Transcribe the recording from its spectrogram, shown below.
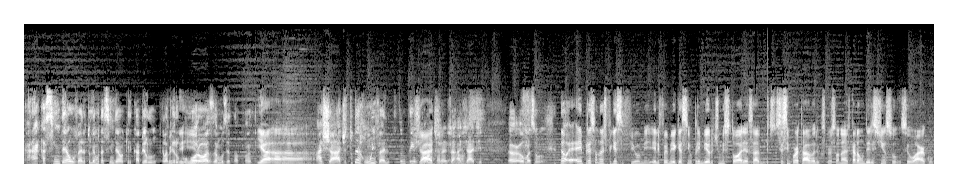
Caraca, a Sindel, velho. Tu lembra da Sindel? Aquele cabelo, aquela Foi peruca terrível. horrorosa, a museta Van. E a, a, a. Jade, tudo é ruim, velho. Tudo não tem Jade, cara. A Jade. É, é, mas eu... Não, é, é, impressionante, porque esse filme, ele foi meio que assim, o primeiro tinha uma história, sabe? Você se importava ali com os personagens, cada um deles tinha o seu arco,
